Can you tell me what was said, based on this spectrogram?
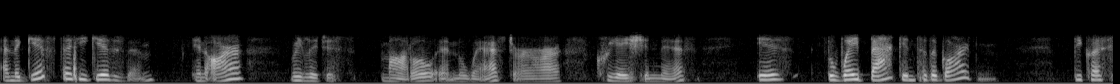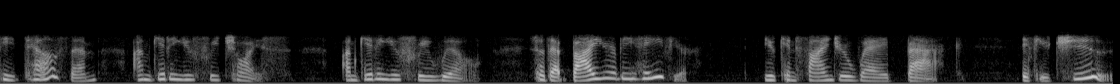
And the gift that He gives them in our religious model in the West or our creation myth is the way back into the garden. Because He tells them, I'm giving you free choice, I'm giving you free will, so that by your behavior, you can find your way back. If you choose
